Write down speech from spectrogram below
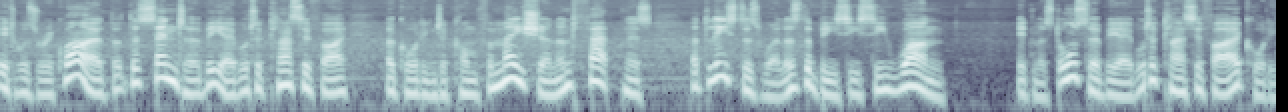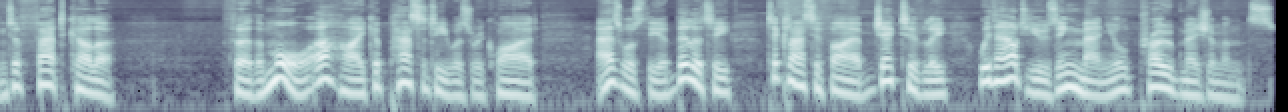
It was required that the centre be able to classify according to conformation and fatness at least as well as the BCC1. It must also be able to classify according to fat colour. Furthermore, a high capacity was required, as was the ability to classify objectively without using manual probe measurements.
